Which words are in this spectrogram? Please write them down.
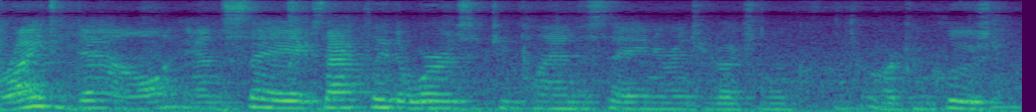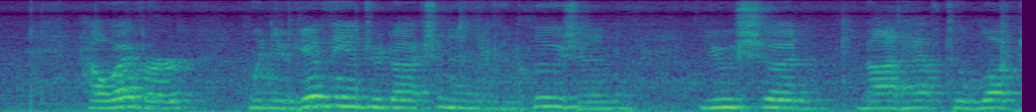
write down and say exactly the words that you plan to say in your introduction or, or conclusion. However, when you give the introduction and the conclusion, you should not have to look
